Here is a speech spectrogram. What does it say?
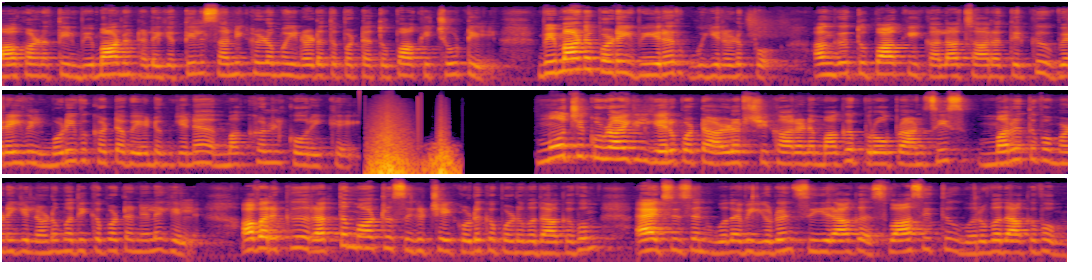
மாகாணத்தின் விமான நிலையத்தில் சனிக்கிழமை நடத்தப்பட்ட துப்பாக்கிச் சூட்டில் விமானப்படை வீரர் உயிரிழப்பு. அங்கு துப்பாக்கி கலாச்சாரத்திற்கு விரைவில் முடிவு கட்ட வேண்டும் என மக்கள் கோரிக்கை. மூச்சுக்குழாயில் ஏற்பட்ட அழற்சி காரணமாக புரோ பிரான்சிஸ் மருத்துவமனையில் அனுமதிக்கப்பட்ட நிலையில் அவருக்கு இரத்த மாற்று சிகிச்சை கொடுக்கப்படுவதாகவும் ஆக்சிஜன் உதவியுடன் சீராக சுவாசித்து வருவதாகவும்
